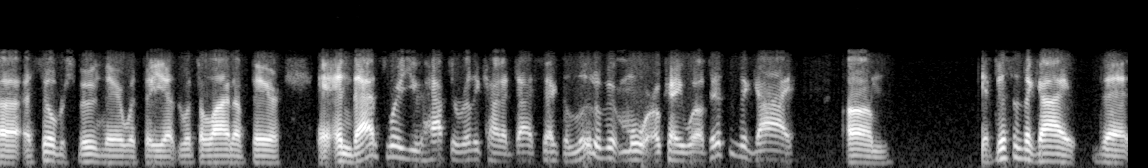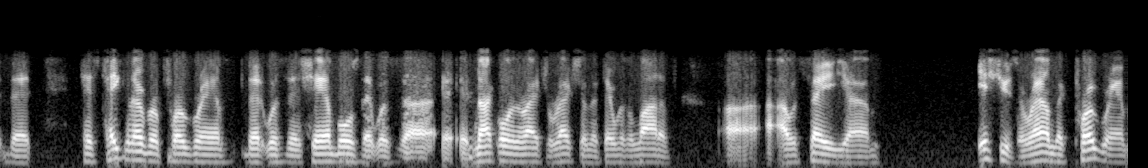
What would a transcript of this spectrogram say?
uh, a silver spoon there with the uh, with the lineup there, and, and that's where you have to really kind of dissect a little bit more. Okay, well, this is a guy. Um, if this is a guy that that has taken over a program that was in shambles, that was uh, not going in the right direction, that there was a lot of uh, I would say, um, issues around the program,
